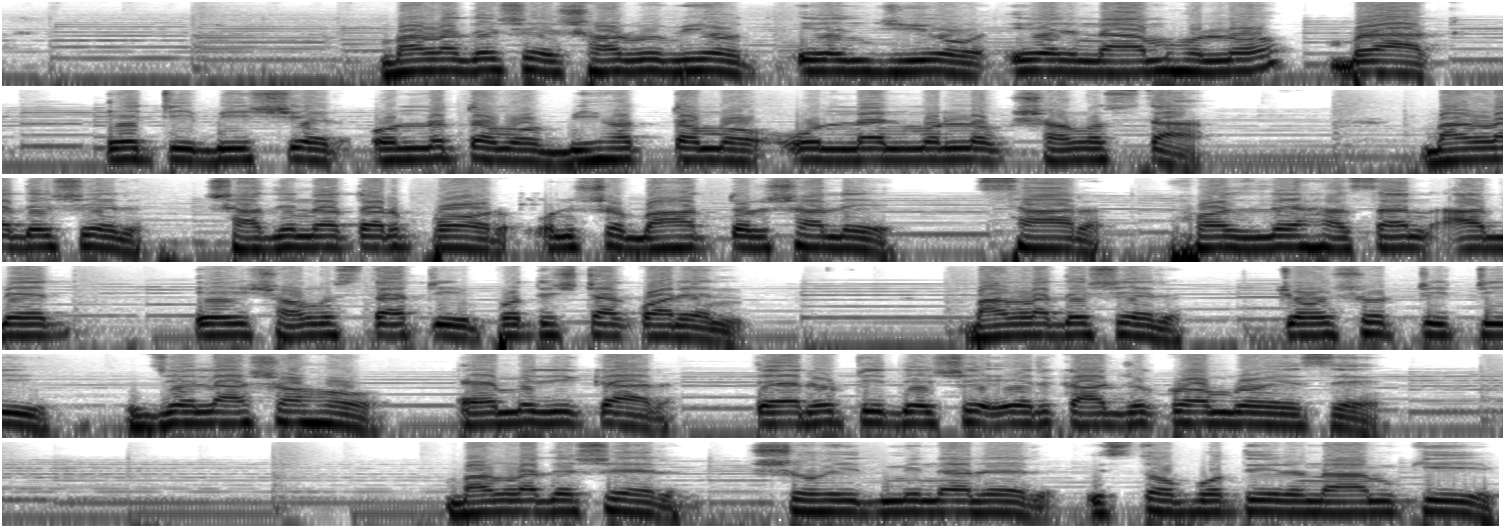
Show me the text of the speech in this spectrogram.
বাংলাদেশের সর্ববৃহৎ এনজিও এর নাম হলো ব্রাক এটি বিশ্বের অন্যতম বৃহত্তম উন্নয়নমূলক সংস্থা। বাংলাদেশের স্বাধীনতার পর উনিশশো বাহাত্তর সালে স্যার ফজলে হাসান আবেদ এই সংস্থাটি প্রতিষ্ঠা করেন। বাংলাদেশের চৌষট্টিটি জেলা সহ আমেরিকার তেরোটি দেশে এর কার্যক্রম রয়েছে। বাংলাদেশের শহীদ মিনারের স্থপতির নাম কি?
